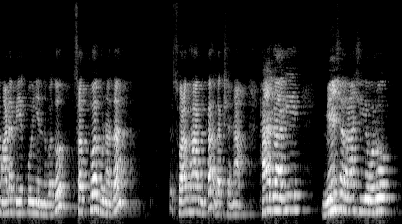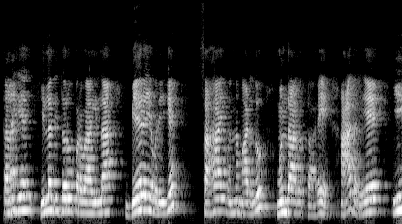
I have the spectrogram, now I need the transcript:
ಮಾಡಬೇಕು ಎನ್ನುವುದು ಸತ್ವಗುಣದ ಸ್ವಾಭಾವಿಕ ಲಕ್ಷಣ. ಹಾಗಾಗಿ ಮೇಷರಾಶಿಯವರು ತನಗೆ ಇಲ್ಲದಿದ್ದರೂ ಪರವಾಗಿಲ್ಲ, ಬೇರೆಯವರಿಗೆ ಸಹಾಯವನ್ನು ಮಾಡಲು ಮುಂದಾಗುತ್ತಾರೆ. ಆದರೆ ಈ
